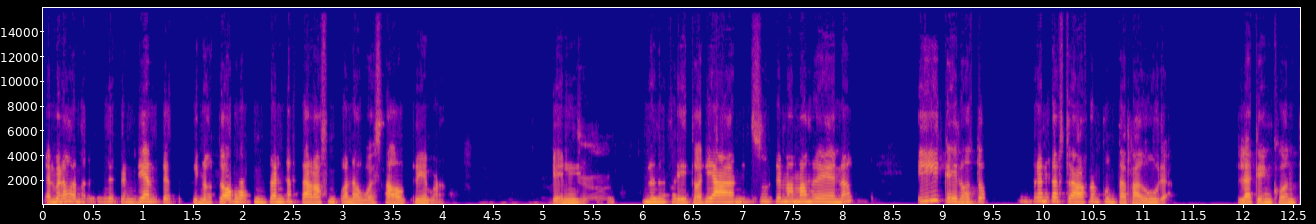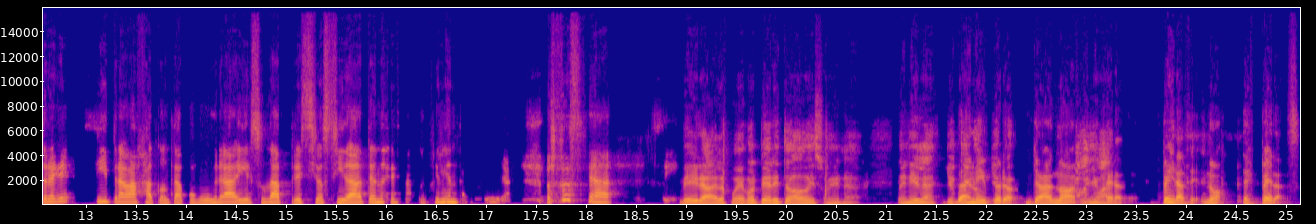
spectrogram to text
al menos de manera independiente, porque no todas las imprentas trabajan con aguesado crema. En las editoriales es un tema más bueno, y que no todas las imprentas trabajan con tapadura. La que encontré sí trabaja con tapadura y es una preciosidad tener esta cuestión en tapadura. o sea, sí. Mira, lo puedes golpear y todo y suena. Daniela, yo Dani, pero ya no, espérate, espérate, no, te esperas.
